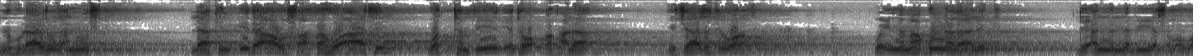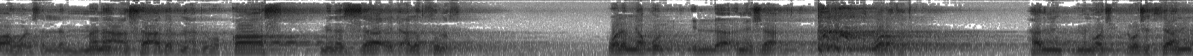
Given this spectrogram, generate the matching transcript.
أنه لا يجوز أن يوصي. لكن إذا أوصى فهو آثم والتنفيذ يتوقف على إجازة الورثة. وإنما قلنا ذلك لأن النبي صلى الله عليه وسلم منع سعد بن أبي وقاص من الزائد على الثلث ولم يقل إلا أن يشاء ورثته. هذا من من وجه الوجه الثاني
